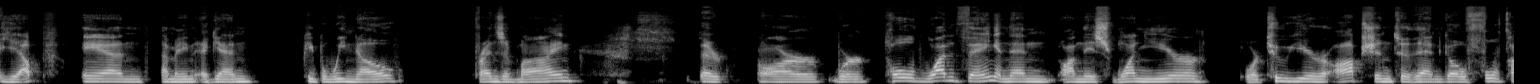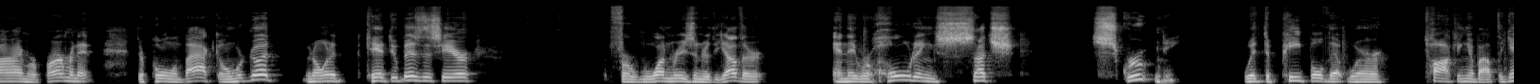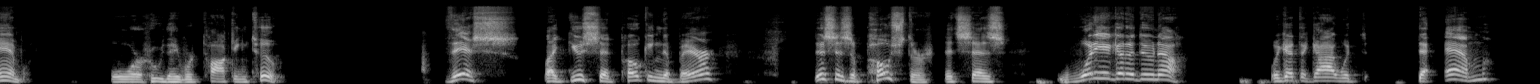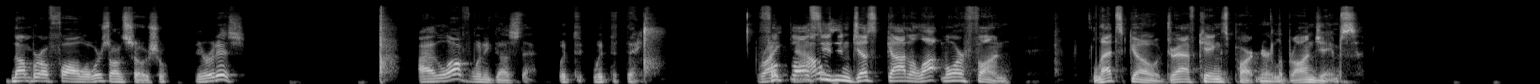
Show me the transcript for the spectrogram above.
Yep. And I mean, again, people we know, friends of mine, there are were told one thing, and then on this one year or two year option to then go full time or permanent, they're pulling back, going, "We're good. We don't want to, can't do business here." For one reason or the other, and they were holding such scrutiny with the people that were talking about the gambling or who they were talking to. This, like you said, poking the bear, this is a poster that says, What are you going to do now? We got the guy with the M number of followers on social. Here it is. I love when he does that with the, with the thing. Right Football now, season just got a lot more fun. Let's go. DraftKings partner LeBron James.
